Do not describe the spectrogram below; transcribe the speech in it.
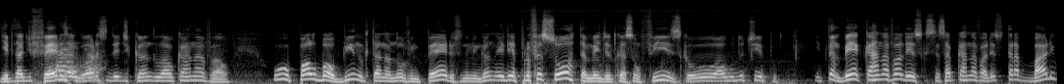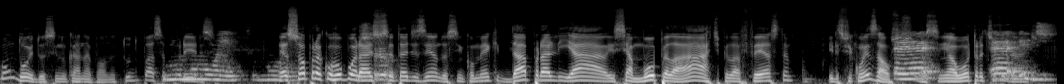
E ele está de férias ah, agora se dedicando lá ao carnaval. O Paulo Balbino, que está na Novo Império, se não me engano, ele é professor também de educação física ou algo do tipo. E também é carnavalesco. Você sabe que carnavalesco trabalha igual um doido assim no carnaval, né? Tudo passa por eles. Muito. É só para corroborar isso que você está dizendo, assim, como é que dá para aliar esse amor pela arte, pela festa. Eles ficam exaustos, é, assim, a outra atividade.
